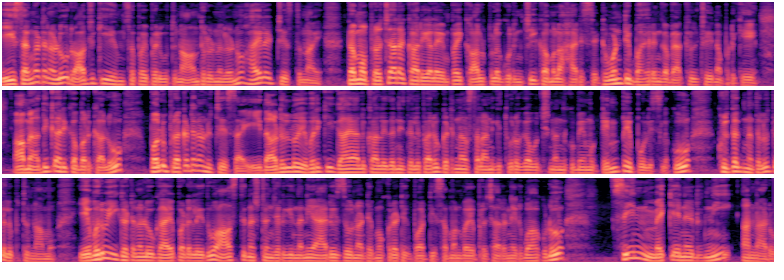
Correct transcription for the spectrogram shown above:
ఈ సంఘటనలు రాజకీయ హింసపై పెరుగుతున్న ఆందోళనలను హైలైట్ చేస్తున్నాయి. తమ ప్రచార కార్యాలయంపై కాల్పుల గురించి కమలా హారిస్ ఎటువంటి బహిరంగ వ్యాఖ్యలు చేయనప్పటికీ ఆమె అధికారిక వర్గాలు పలు ప్రకటనలు చేశాయి. ఈ దాడుల్లో ఎవరికీ గాయాలు కాలేదని తెలిపారు ఘటనా స్థలానికి త్వరగా వచ్చినందుకు మేము టెంపే పోలీసులకు కృతజ్ఞతలు తెలుపుతున్నాము. ఎవరూ ఈ ఘటనలో గాయపడలేదు. ఆస్తి నష్టం జరిగిందని ఆరిజోనా డెమోక్రటిక్ పార్టీ సమన్వయ ప్రచార నిర్వాహకుడు సీన్ మెకెనర్ని అన్నారు.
